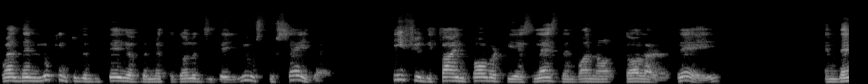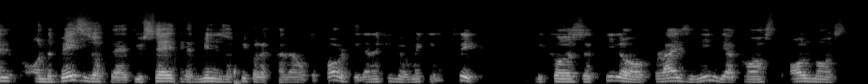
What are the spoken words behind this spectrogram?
Well, then look into the detail of the methodology they use to say that. If you define poverty as less than one dollar a day, and then on the basis of that you say that millions of people have come out of poverty, then I think you're making a trick, because a kilo of rice in India costs almost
